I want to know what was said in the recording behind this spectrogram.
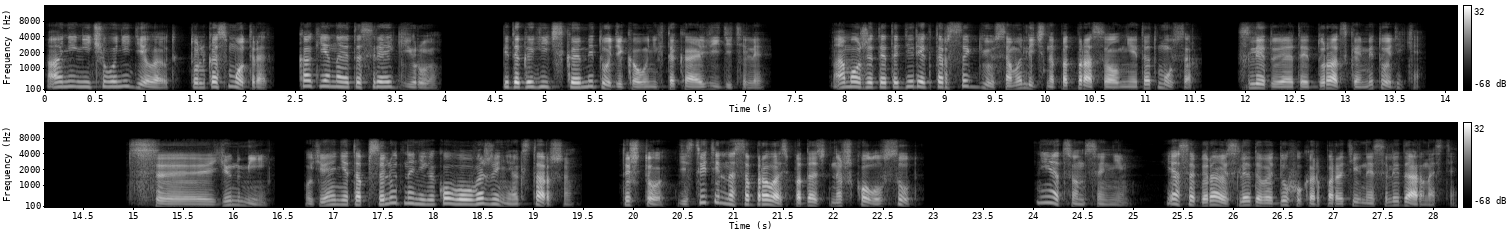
А они ничего не делают, только смотрят, как я на это среагирую. Педагогическая методика у них такая, видите ли. А может, это директор Сагю самолично подбрасывал мне этот мусор, следуя этой дурацкой методике. Тсс, Юнми, у тебя нет абсолютно никакого уважения к старшим. Ты что, действительно собралась подать на школу в суд? Нет, солнце ним. Я собираюсь следовать духу корпоративной солидарности.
